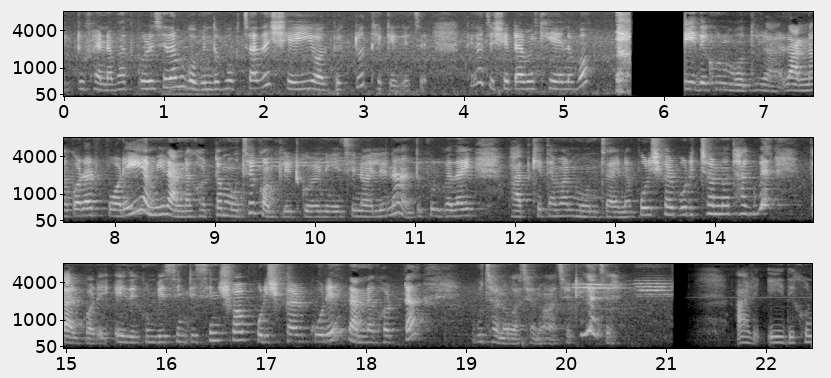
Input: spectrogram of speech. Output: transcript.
একটু ফেনা ভাত করেছিলাম, গোবিন্দভোগ চাঁদে সেই অল্প একটু থেকে গেছে। ঠিক আছে, সেটা আমি খেয়ে নেব। এই দেখুন বন্ধুরা, রান্না করার পরেই আমি রান্নাঘরটা মুছে কমপ্লিট করে নিয়েছি। নইলে না দুপুরবেলায় ভাত খেতে আমার মন চায় না। পরিষ্কার পরিচ্ছন্ন থাকবে, তারপরে এই দেখুন বেসিন টেসিন সব পরিষ্কার করে রান্নাঘরটা গুছানো গাছানো আছে, ঠিক আছে? আর এই দেখুন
